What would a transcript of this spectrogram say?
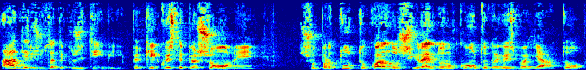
ha dei risultati positivi, perché queste persone, soprattutto quando si rendono conto di aver sbagliato,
